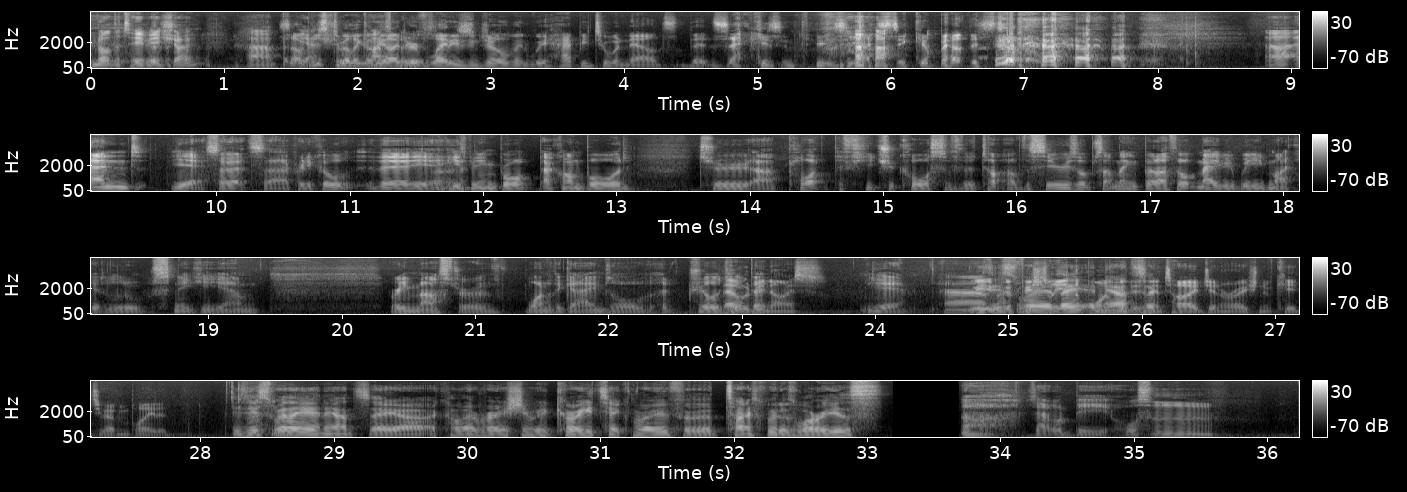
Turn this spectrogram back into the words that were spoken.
Not the TV show, uh, but So I'm just dwelling on the idea of, ladies and gentlemen, we're happy to announce that Zach is enthusiastic about this. Uh, and yeah, so that's uh, pretty cool. The, yeah, Uh-huh. he's been brought back on board to uh, plot the future course of the of the series or something. But I thought maybe we might get a little sneaky um, remaster of one of the games or a trilogy. That would be nice. Yeah. We're Um, Is this where officially at they the point where announce there's an a- entire generation of kids who haven't played it. Is this where they announce a uh, a collaboration with Koei Tecmo for the Time Splitters Warriors? oh, that would be awesome. Mm.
